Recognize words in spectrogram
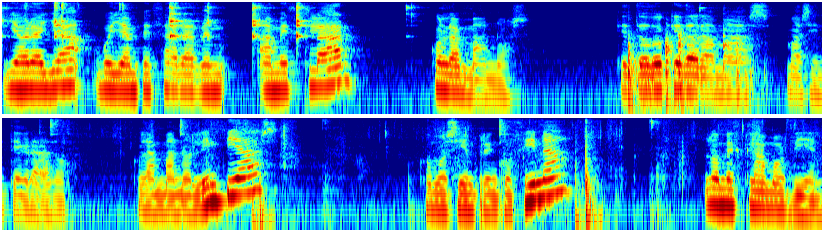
Y ahora ya voy a empezar a, mezclar con las manos, que todo quedará más, más integrado. Con las manos limpias, como siempre en cocina, lo mezclamos bien.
